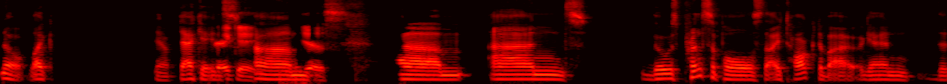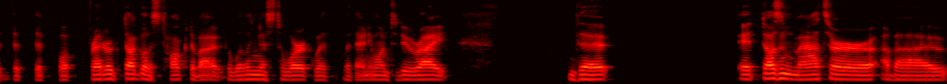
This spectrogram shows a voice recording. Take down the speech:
no, like you know, decades. Decade. Um, yes. um, and those principles that I talked about again, the, the, the what Frederick Douglass talked about, the willingness to work with with anyone to do right. The it doesn't matter about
